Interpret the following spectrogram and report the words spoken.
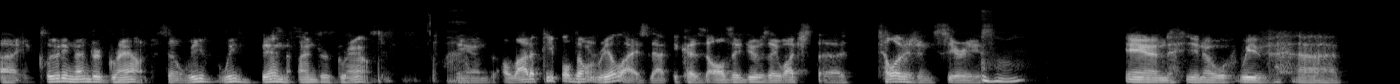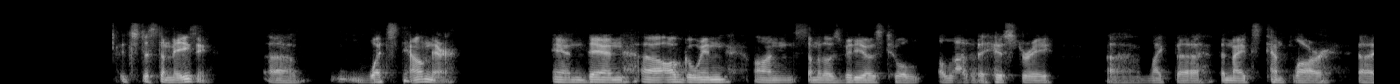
uh, including underground. So we've we've been underground, wow. and a lot of people don't realize that because all they do is they watch the television series, mm-hmm. and you know we've. Uh, it's just amazing. Uh, what's down there. And then uh, I'll go in on some of those videos to a, a lot of the history, um, like the the Knights Templar uh,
